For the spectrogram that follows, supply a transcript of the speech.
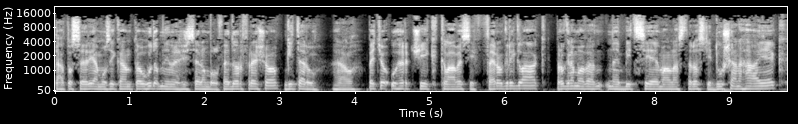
táto séria muzikantov. Hudobným režisérom bol Fedor Frešo, gitaru hral Peťo Uherčík, klávesy Fero Griglák, programované bicie mal na starosti Dušan Hájek,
